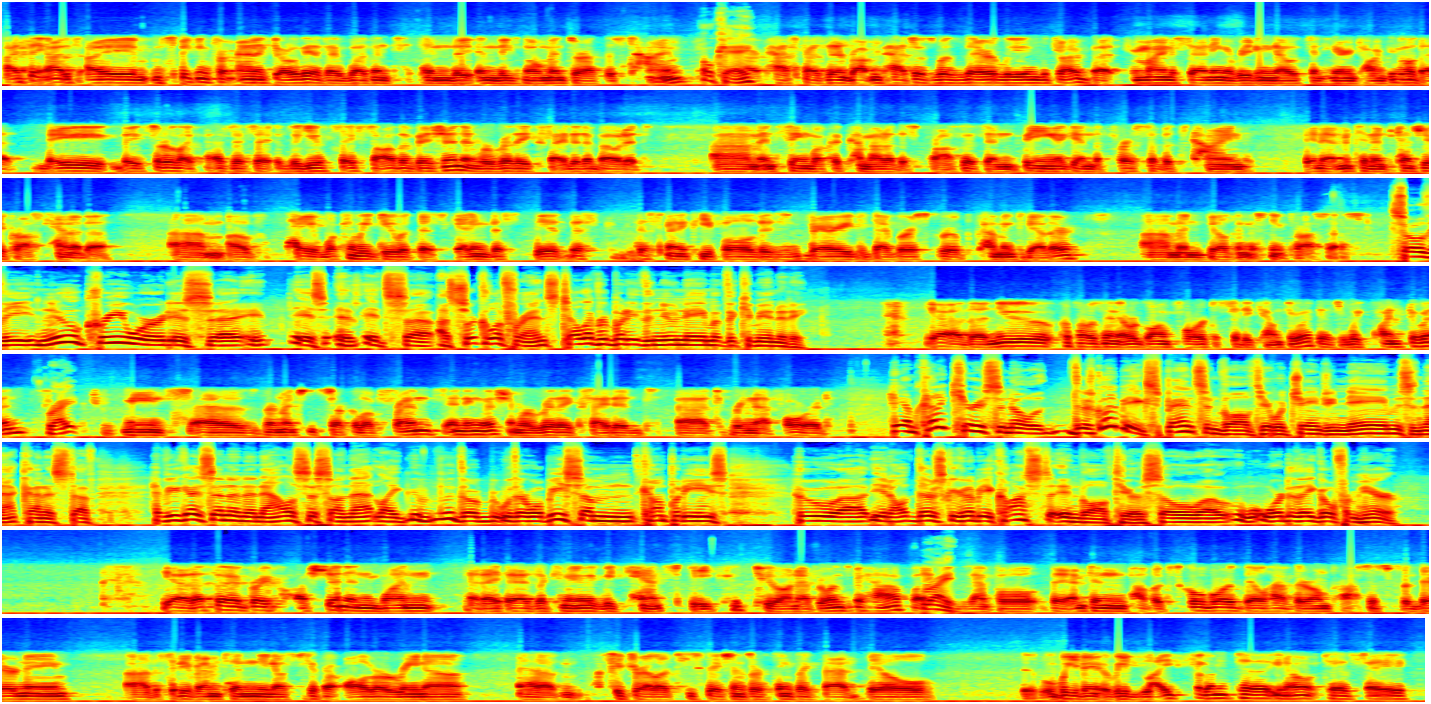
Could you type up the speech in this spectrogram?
I think I am speaking from anecdotally, as I wasn't in the in these moments or at this time. Okay. Our past president, Robin Patches, was there leading the drive, but from my understanding of reading notes and hearing talking to people, that they they sort of like as they say, the youth they saw the vision and were really excited about it, um, and seeing what could come out of this process and being again the first of its kind in Edmonton and potentially across Canada. Um, of hey, what can we do with this? Getting this this this many people, this very diverse group coming together um, and building this new process. So the new Cree word is uh, is it's uh, a circle of friends. Tell everybody the new name of the community. Yeah, the new proposal that we're going forward to City Council with is Wihkwentowin, Right. which means, as Vern mentioned, circle of friends in English, and we're really excited uh, to bring that forward. Hey, I'm kind of curious to know. There's going to be expense involved here with changing names and that kind of stuff. Have you guys done an analysis on that? Like, there, there will be some companies who, uh, you know, there's going to be a cost involved here. So, uh, where do they go from here? Yeah, that's a great question, and one that I, as a community we can't speak to on everyone's behalf. Like, Right. for example, the Edmonton Public School Board, they'll have their own process for their name. Uh, the City of Edmonton, you know, specifically for Oliver Arena, um, future LRT stations, or things like that, they'll we'd we'd like for them to, you know, to say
